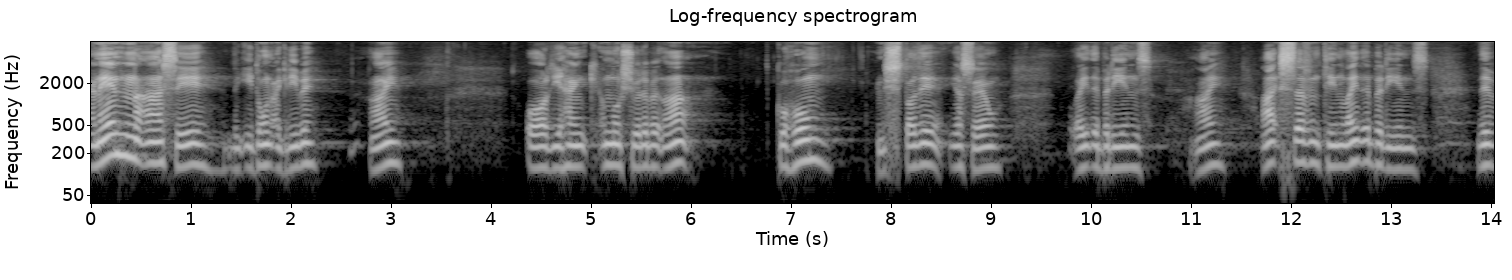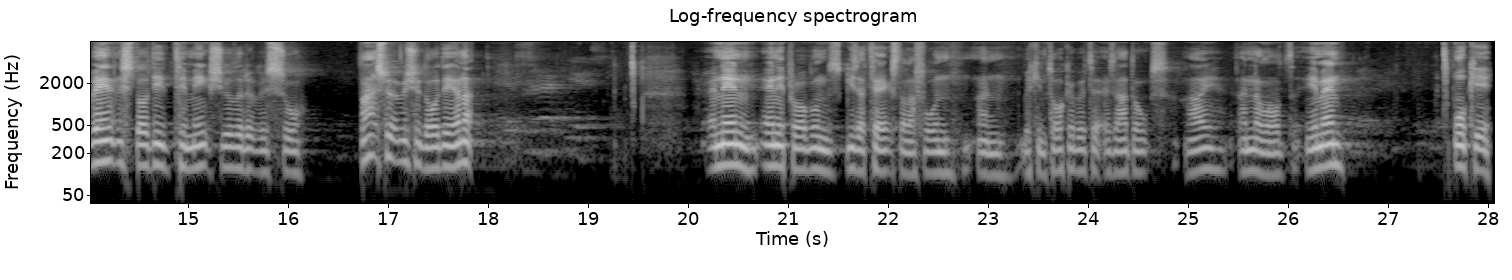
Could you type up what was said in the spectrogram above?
And anything that I say that you don't agree with, aye, or you think, I'm not sure about that, go home and study yourself, like the Bereans, aye. Acts 17, like the Bereans, they went and studied to make sure that it was so. That's what we should all do, innit? And then any problems, give a text or a phone and we can talk about it as adults. Aye, in the Lord. Amen. Okay,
